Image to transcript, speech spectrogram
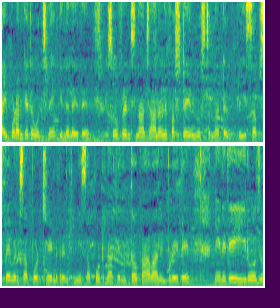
అయిపోవడానికి అయితే వచ్చినాయి గిన్నెలు అయితే. సో ఫ్రెండ్స్ నా ఛానల్ని ఫస్ట్ టైం చూస్తున్నట్టే ప్లీజ్ సబ్స్క్రైబ్ అండ్ సపోర్ట్ చేయండి ఫ్రెండ్స్. మీ సపోర్ట్ నాకు ఎంతో కావాలి ఇప్పుడైతే. నేనైతే ఈరోజు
